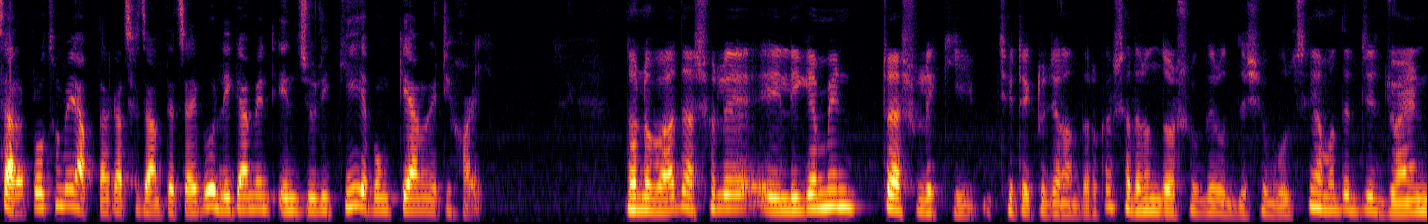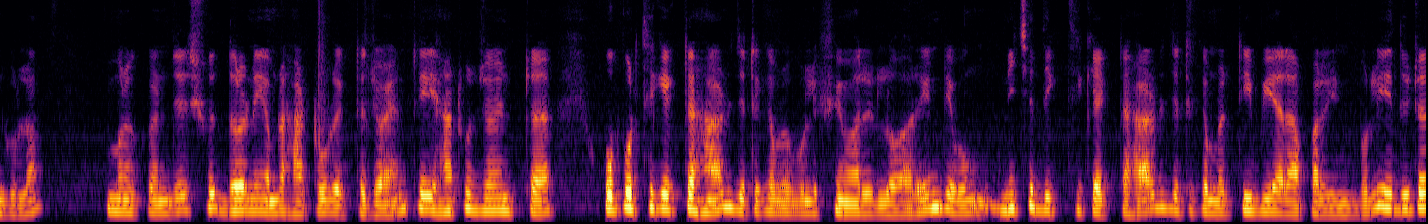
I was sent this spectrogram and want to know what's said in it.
স্যার প্রথমে আপনার কাছে জানতে চাইব লিগামেন্ট ইনজুরি কি এবং কেন এটি হয়? ধন্যবাদ। আসলে এই লিগামেন্টটা আসলে কি, সেটা একটু জানার দরকার। সাধারণ দর্শকদের উদ্দেশ্যে বলছি, আমাদের যে জয়েন্টগুলো মনে করেন যে ধরে নিই আমরা হাঁটুর একটা জয়েন্ট এই হাঁটুর জয়েন্টটা ওপর থেকে একটা হাড়, যেটাকে আমরা বলি ফিমারের লোয়ার এন্ড এবং নিচের দিক থেকে একটা হাড়, যেটাকে আমরা টিবি আর আপার এন্ড বলি, এই দুইটা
